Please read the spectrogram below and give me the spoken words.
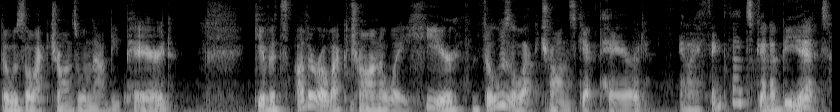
Those electrons will now be paired give its other electron away here, those electrons get paired, and I think that's going to be it.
